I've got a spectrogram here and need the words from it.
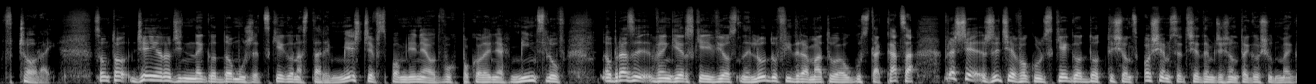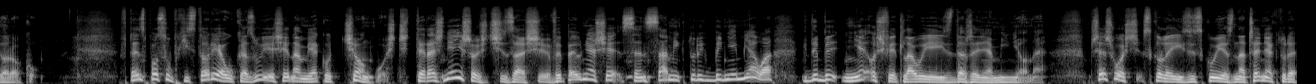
wczoraj. Są to dzieje rodzinnego domu Rzeckiego na Starym Mieście, wspomnienia o dwóch pokoleniach Minclów, obrazy węgierskiej wiosny ludów i dramatu Augusta Kaca, wreszcie życie Wokulskiego do 1877 roku. W ten sposób historia ukazuje się nam jako ciągłość. Teraźniejszość zaś wypełnia się sensami, których by nie miała, gdyby nie oświetlały jej zdarzenia minione. Przeszłość z kolei zyskuje znaczenia, które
